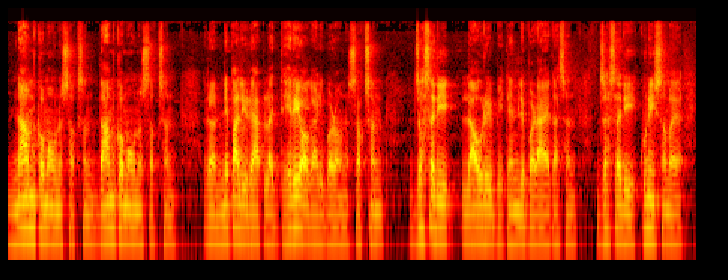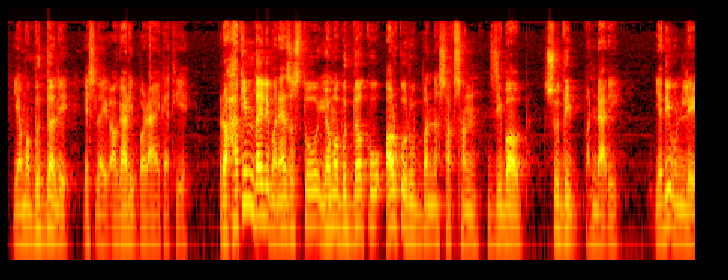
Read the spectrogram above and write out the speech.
नाम कमाउन सक्छन् दाम कमाउन सक्छन् र नेपाली ऱ्यापलाई धेरै अगाडि बढाउन सक्छन् जसरी लाउरे भेटेनले बढाएका छन्। जसरी कुनै समय यमबुद्धले यसलाई अगाडि बढाएका थिए। र हाकिम दाईले भने जस्तो यमबुद्धको अर्को रूप बन्न सक्छन् जीवब सुदीप भण्डारी। यदि उनले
